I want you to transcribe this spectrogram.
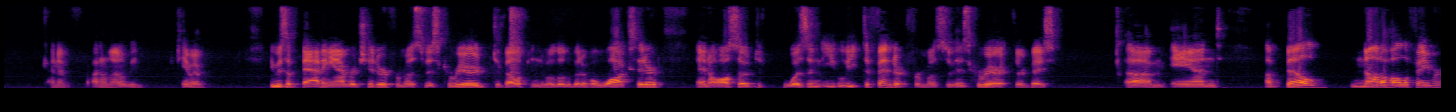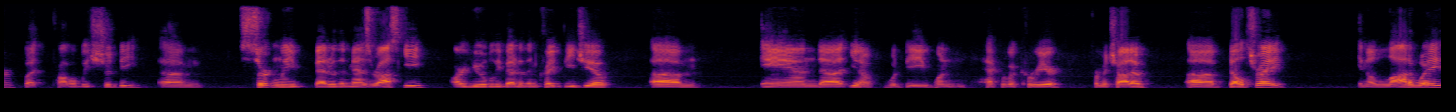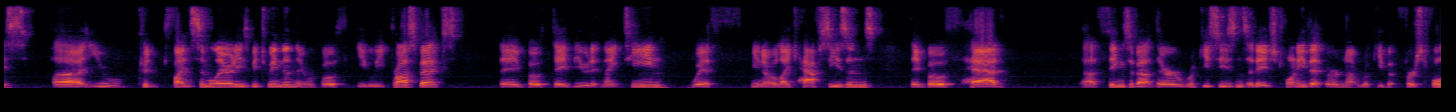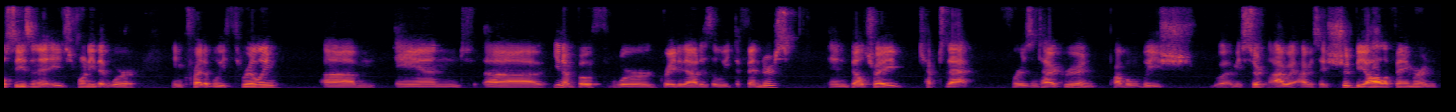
kind of I don't know. He became a he was a batting average hitter for most of his career, developed into a little bit of a walks hitter, and also was an elite defender for most of his career at third base. Um, and a Bell, not a Hall of Famer, but probably should be. Um, certainly better than Mazeroski, arguably better than Craig Biggio, um, and uh, you know would be one heck of a career for Machado. Uh, Beltre, in a lot of ways, uh, you could find similarities between them. They were both elite prospects. They both debuted at 19 with you know like half seasons. They both had uh, things about their rookie seasons at age 20 that, or not rookie, but first full season at age 20 that were incredibly thrilling. Um, and, uh, you know, both were graded out as elite defenders. And Beltre kept that for his entire career and probably, sh- well, I mean, certainly, I, w- I would say should be a Hall of Famer, and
